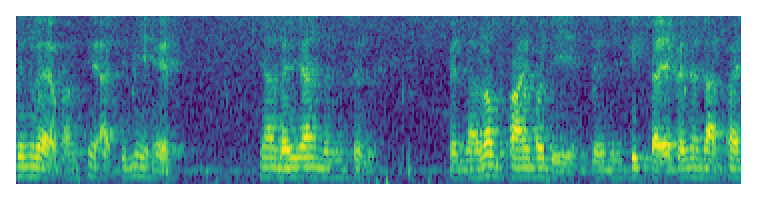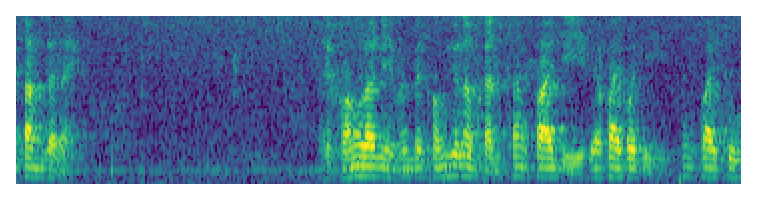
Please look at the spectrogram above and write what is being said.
ถึงแล้วบางที่อาจจะมีเหตุอย่างใดอย่างหนึ่งซึ่งเป็นอารมณ์ไฟพอดีเดินคิดใจไปในด้านไฟถ้ำกันไหนไอ้ของเรานี่มันเป็นของยุ่งกันทั้งไฟดีและไฟพอดี ทั้งไฟสูง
